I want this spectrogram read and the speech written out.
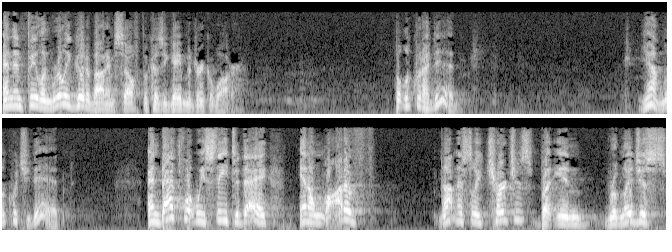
and then feeling really good about himself because he gave him a drink of water. But look what I did. Yeah, look what you did. And that's what we see today in a lot of, not necessarily churches, but in religious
